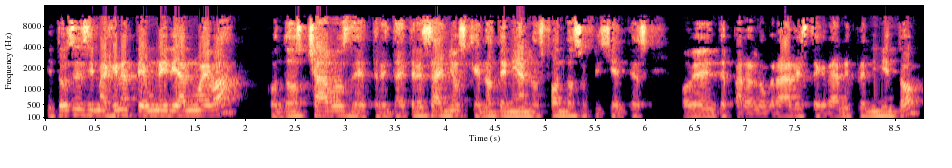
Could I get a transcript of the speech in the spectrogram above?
Entonces, imagínate una idea nueva con dos chavos de 33 años que no tenían los fondos suficientes, obviamente, para lograr este gran emprendimiento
